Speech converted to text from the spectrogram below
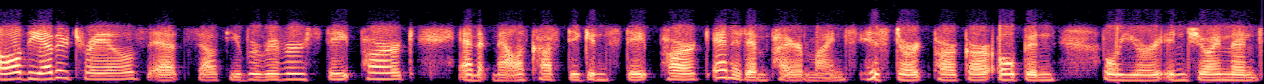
all the other trails at South Yuba River State Park and at Malakoff Diggins State Park and at Empire Mines Historic Park are open for your enjoyment.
